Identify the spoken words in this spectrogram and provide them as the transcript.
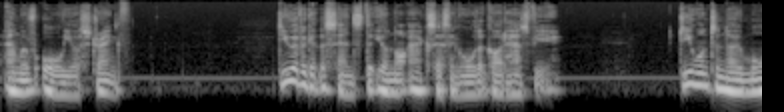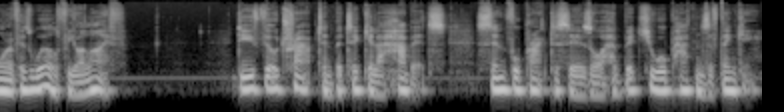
and with all your strength." Do you ever get the sense that you're not accessing all that God has for you? Do you want to know more of his will for your life? Do you feel trapped in particular habits, sinful practices, or habitual patterns of thinking?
